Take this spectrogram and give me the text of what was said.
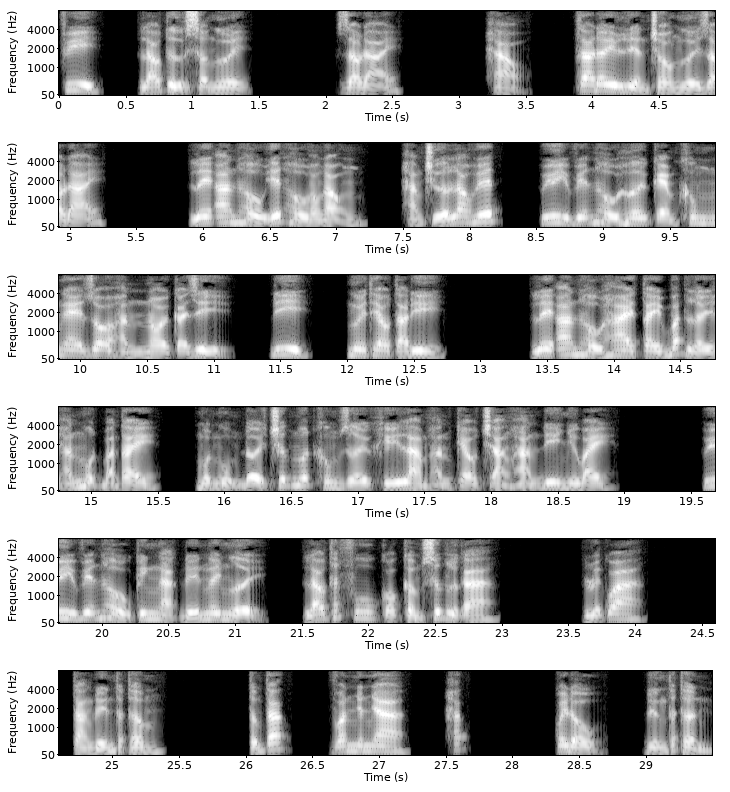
Phi, lao tử sợ ngươi. Giao đái. Hảo, ta đây liền cho ngươi giao đái. Lê An Hầu yết hầu vong ngọng, hàm chứa lao huyết, uy viễn hầu hơi kém không nghe do hắn nói cái gì, đi, ngươi theo ta đi. Lê An Hầu hai tay bắt lấy hắn một bàn tay, một ngụm đời trước nuốt không giới khí làm hắn kéo tráng hắn đi như bay. Uy viễn hầu kinh ngạc đến ngây người, lao thất phu có cầm sức lực A. Luyện qua. Tàng đến thật thâm. Tấm tắc, văn nhân nha, hắc. Quay đầu, đừng thất thần,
